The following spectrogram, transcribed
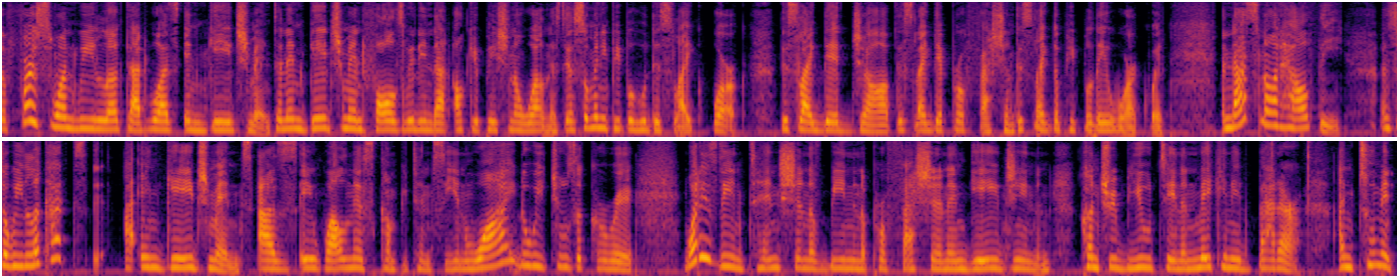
the first one we looked at was engagement, and engagement falls within that occupational wellness. There's so many people who dislike work, dislike their job, dislike their profession, dislike the people they work with, and that's not healthy. And so we look at uh, engagement as a wellness competency, and why do we choose a career? What is the intention of being in a profession, engaging and contributing and making it better? And too many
